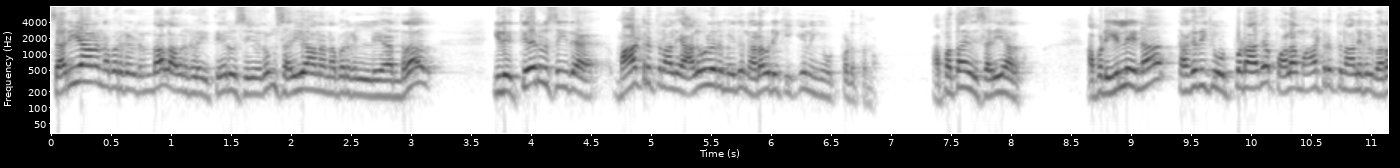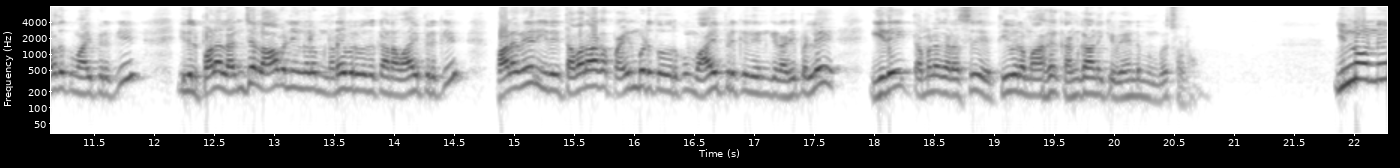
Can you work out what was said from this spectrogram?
சரியான நபர்கள் இருந்தால் அவர்களை தேர்வு செய்வதும் சரியான நபர்கள் இல்லை என்றால் இதை தேர்வு செய்த மாற்றுத்திறனாளி அலுவலர் மீது நடவடிக்கைக்கு நீங்கள் உட்படுத்தணும். அப்போ தான் இது சரியாக இருக்கும். அப்படி இல்லைன்னா தகுதிக்கு உட்படாத பல மாற்றுத்திறனாளிகள் வர்றதுக்கும் வாய்ப்பு இருக்குது இதில் பல லஞ்ச லாவணியங்களும் நடைபெறுவதற்கான வாய்ப்பு இருக்குது பல பேர் இதை தவறாக பயன்படுத்துவதற்கும் வாய்ப்பு இருக்குது என்கிற அடிப்படையில் இதை தமிழக அரசு தீவிரமாக கண்காணிக்க வேண்டும் என்று சொல்கிறோம் இன்னொன்று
